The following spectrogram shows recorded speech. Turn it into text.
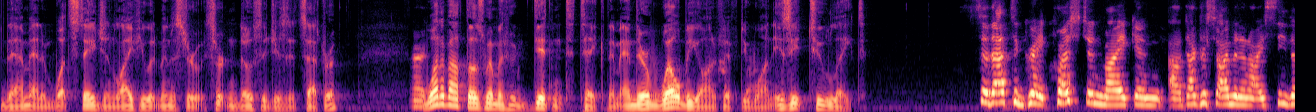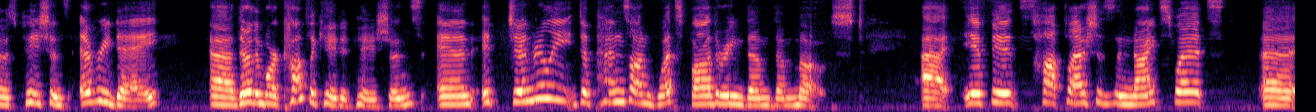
them and in what stage in life you administer certain dosages, etc. Right. What about those women who didn't take them and they're well beyond 51? Is it too late? So that's a great question, Mike. And uh, Dr. Simon and I see those patients every day. Uh, they're the more complicated patients, and it generally depends on what's bothering them the most. Uh, if it's hot flashes and night sweats, uh,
